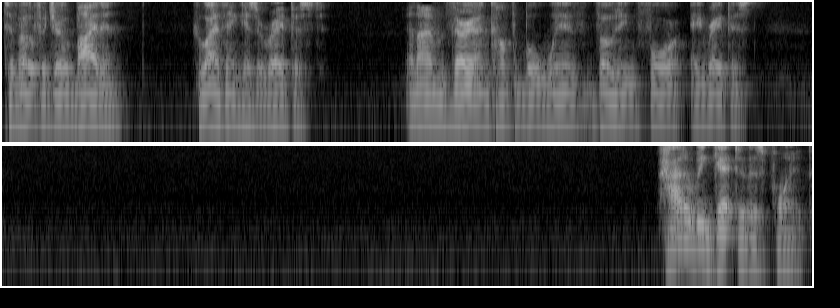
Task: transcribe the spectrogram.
to vote for Joe Biden, who I think is a rapist. And I'm very uncomfortable with voting for a rapist. How do we get to this point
